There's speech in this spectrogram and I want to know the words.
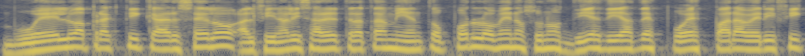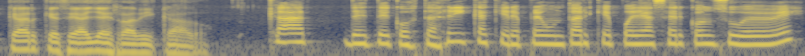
vuelva a practicárselo al finalizar el tratamiento por lo menos unos 10 días después para verificar que se haya erradicado. Kat desde Costa Rica quiere preguntar qué puede hacer con su bebé.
